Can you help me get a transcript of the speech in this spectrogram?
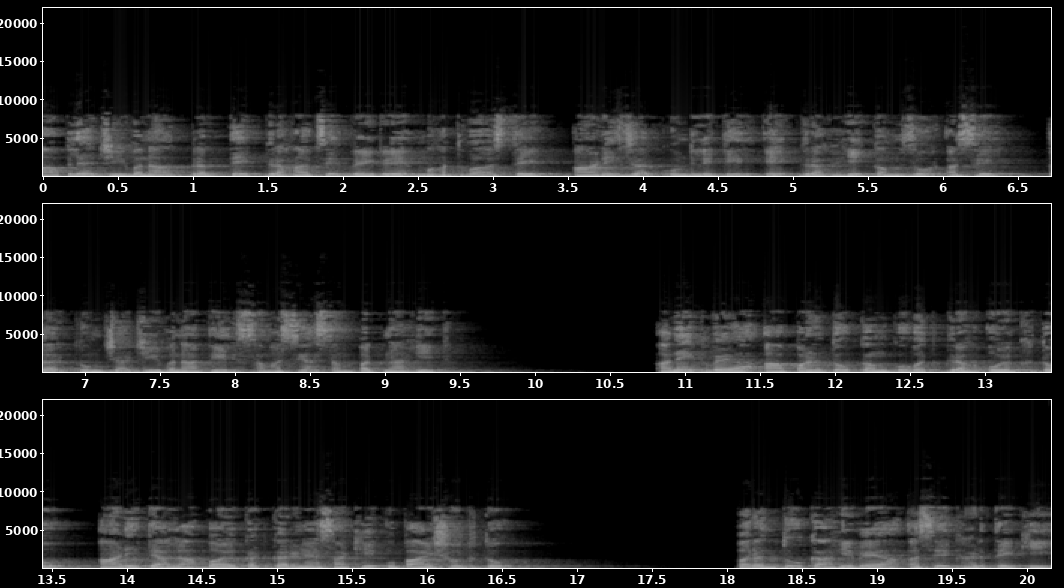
आपल्या जीवनात प्रत्येक ग्रहाचे वेगळे महत्त्व असते आणि जर कुंडलीतील एक ग्रहही कमजोर असेल तर तुमच्या जीवनातील समस्या संपत नाहीत. अनेक वेळा आपण तो कमकुवत ग्रह ओळखतो आणि त्याला बळकट करण्यासाठी उपाय शोधतो. परंतु काही वेळा असे घडते की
